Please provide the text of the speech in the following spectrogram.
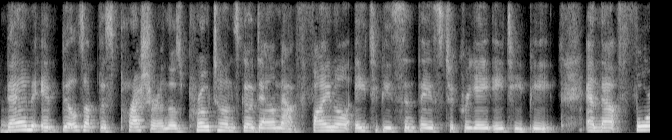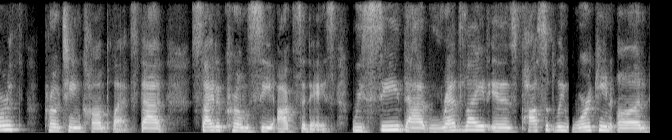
then it builds up this pressure and those protons go down that final ATP synthase to create ATP. And that fourth protein complex, that cytochrome C oxidase. We see that red light is possibly working on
